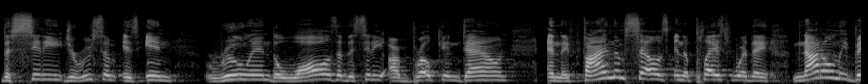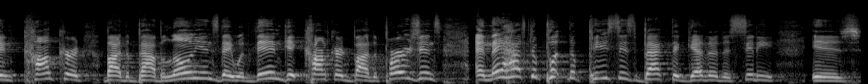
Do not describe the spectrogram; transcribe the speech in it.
The city, Jerusalem, is in ruin. The walls of the city are broken down. And they find themselves in a place where they not only been conquered by the Babylonians, they would then get conquered by the Persians, and they have to put the pieces back together. The city is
